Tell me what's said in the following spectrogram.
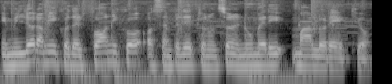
Il miglior amico del fonico, ho sempre detto, non sono i numeri, ma l'orecchio.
